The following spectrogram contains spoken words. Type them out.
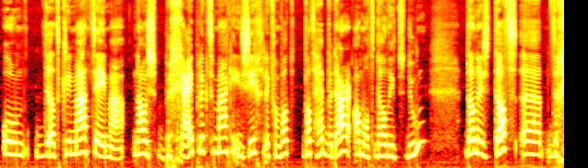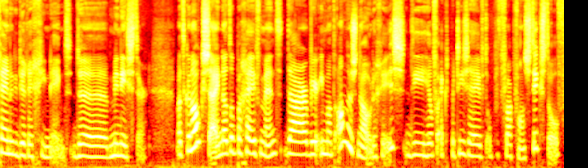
om dat klimaatthema nou eens begrijpelijk te maken, inzichtelijk van wat, wat hebben we daar allemaal wel niet te doen, dan is dat uh, degene die de regie neemt, de minister. Maar het kan ook zijn dat op een gegeven moment daar weer iemand anders nodig is, die heel veel expertise heeft op het vlak van stikstof,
